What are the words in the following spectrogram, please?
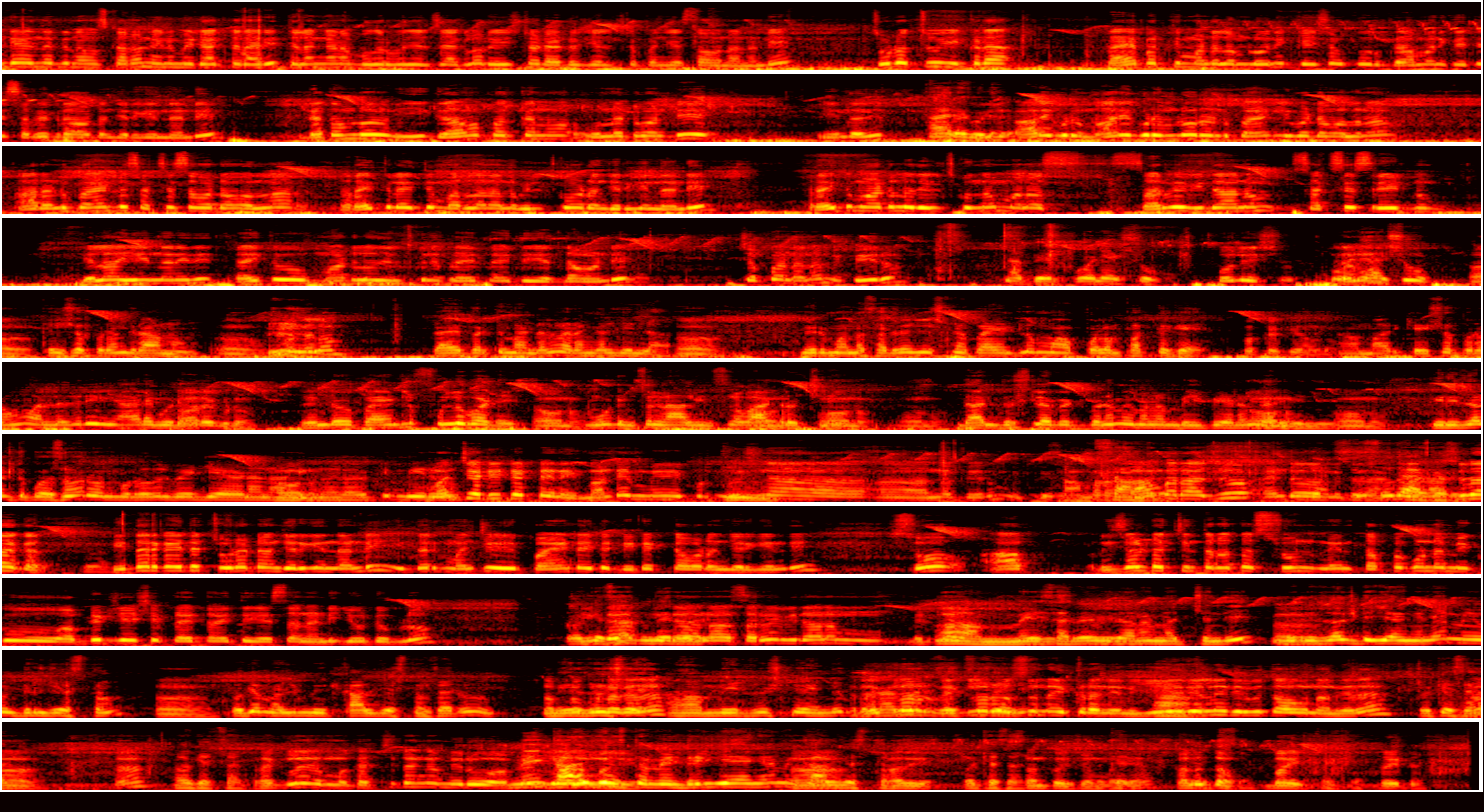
అండి అందరికీ నమస్కారం. నేను మీ డాక్టర్ హరి. తెలంగాణ భూగర్భ శాఖలో రిజిస్టర్డ్ హైడ్రోజెల్స్ పనిచేస్తా ఉన్నానండి. చూడొచ్చు ఇక్కడ రాయపర్తి మండలంలోని కేశవపూర్ గ్రామానికి అయితే సర్వేకి రావడం జరిగిందండి. గతంలో ఈ గ్రామ పక్కన ఉన్నటువంటి ఏంటది ఆరేగూడెం. ఆరేగూడెంలో రెండు పాయింట్లు ఇవ్వడం వలన ఆ రెండు పాయింట్లు సక్సెస్ అవ్వడం వలన రైతులైతే మరలా నన్ను పిలుచుకోవడం జరిగిందండి. రైతు మాటలో తెలుసుకుందాం. మన సర్వే విధానం సక్సెస్ రేట్ను ఎలా ఏందనేది రైతు మాటలో తెలుసుకునే ప్రయత్నం అయితే చేద్దామండి. చెప్పండి అన్న మీ పేరు? నా పేరు పోలే అశోక్ పోలీసు పోలే అశోక్ ఆ. కేశవపురం గ్రామం రాయపర్తి మండలం వరంగల్ జిల్లా. మీరు మొన్న సర్వే చేసిన పాయింట్లు మా పొలం పక్కకే. పక్కకి అవును. మాది కేశవపురం వాళ్ళది యారగూడ. రెండు పాయింట్లు ఫుల్ పడ్డాయి. అవును. మూడు ఇంచులు నాలుగు ఇంచుల వాటర్ వచ్చింది అవును అవును. దాన్ని దృష్టిలో పెట్టుకుని మిమ్మల్ని పిలిపియడం జరిగింది. అవును. ఈ రిజల్ట్ కోసం రెండు మూడు రోజులు వెయిట్ చేయడం అడిగినాం కాబట్టి మీరు మంచిగా డిటెక్ట్ అయినాయి. అంటే మీరు ఇప్పుడు చూసిన అన్న పేరు సాంబరాజు. అండ్? సుధాకర్. ఇద్దరికైతే చూడటం జరిగిందండి. ఇద్దరికి మంచి పాయింట్ అయితే డిటెక్ట్ అవ్వడం జరిగింది. సో ఆ రిజల్ట్ వచ్చిన తర్వాత soon నేను తప్పకుండా మీకు అప్డేట్ చేసే ప్రయత్నం అయితే చేస్తానండి యూట్యూబ్ లో ఇంకా ఇంకా నా సర్వే విధానం ఆ, మీ సర్వే విధానం నచ్చింది. మీ రిజల్ట్ ఇవ్వగానే మేము డ్రిల్ చేస్తాం. ఓకే మళ్ళీ మీకు కాల్ చేస్తాం సార్. మీరు తప్పకుండా చూసి కదా? ఆ, మీరు చూసినాయండి రెగ్యులర్ రెగ్యులర్ వస్తున్నాయి ఇక్కడ నేను. ఈ ఏరియాలోనే తిరుగుతా ఉన్నాను కదా? Okay sir? Okay sir. Regular ఖచ్చితంగా మీరు మేము కాల్ చేయాలి చేస్తాం మేము డ్రిల్ చేయగానే మేము కాల్ చేస్తాం. అది. Okay sir. సంతోషం. కలుద్దాం. Bye right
